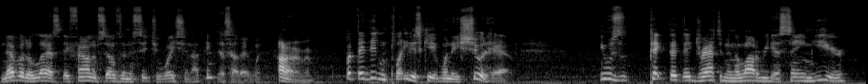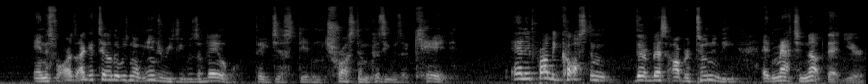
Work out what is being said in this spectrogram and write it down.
nevertheless, they found themselves in a situation. I think that's how that went. I don't remember. But they didn't play this kid when they should have. He was a pick that they drafted in the lottery that same year. And as far as I could tell, there was no injuries. He was available. They just didn't trust him because he was a kid. And it probably cost them their best opportunity at matching up that year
